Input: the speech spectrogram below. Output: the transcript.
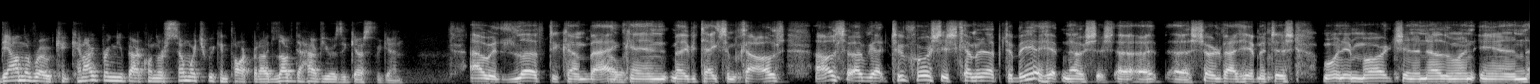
down the road, can, can I bring you back on? There's so much we can talk, but I'd love to have you as a guest again. I would love to come back and maybe take some calls. Also, I've got two courses coming up to be a hypnosis, a, a certified hypnotist, one in March and another one in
